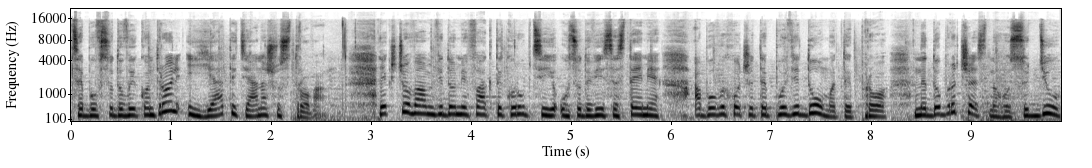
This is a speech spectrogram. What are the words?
Це був судовий контроль і я Тетяна Шустрова. Якщо вам відомі факти корупції у судовій системі, або ви хочете повідомити про недоброчесного суддю,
